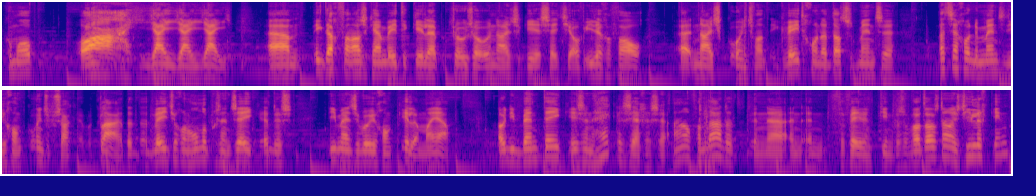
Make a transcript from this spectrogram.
Kom op. Ah, jij, jij, jij. Um, ik dacht van als ik hem weet te killen heb ik sowieso een nice gear setje. Of in ieder geval uh, nice coins. Want ik weet gewoon dat dat soort mensen... Dat zijn gewoon de mensen die gewoon coins op zak hebben. Klaar, dat, dat weet je gewoon 100% zeker. Dus die mensen wil je gewoon killen. Maar ja. Oh, die Ben Teken is een hacker, zeggen ze. Ah, vandaar dat het een, uh, een, een vervelend kind was. Of wat was het nou, een zielig kind?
